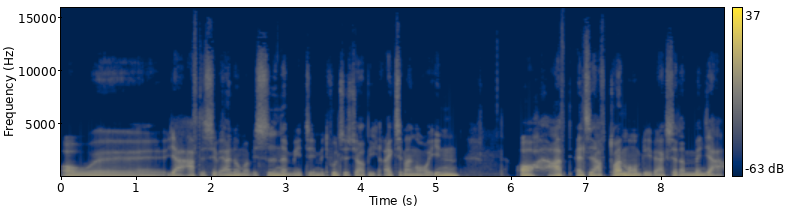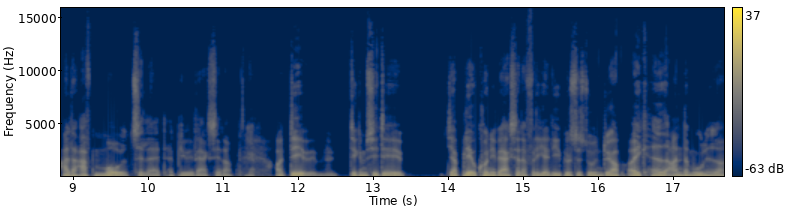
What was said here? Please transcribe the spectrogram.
Og øh, jeg har haft et CVR-nummer ved siden af mit, mit fuldtidsjob i rigtig mange år inden, og har haft, altid haft drøm om at blive iværksætter, men jeg har aldrig haft mod til at, at blive iværksætter. Ja. Og det, det kan man sige, det, jeg blev kun iværksætter, fordi jeg lige pludselig stod uden job, og ikke havde andre muligheder.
